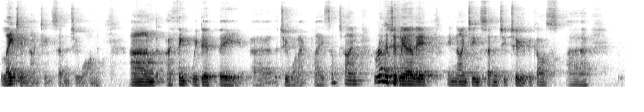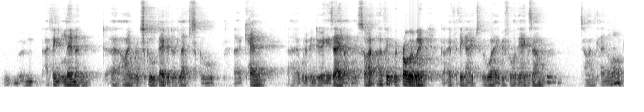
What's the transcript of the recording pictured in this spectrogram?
late in 1971, and I think we did the uh, the two one act play sometime relatively early in 1972 because uh, I think Lynn and uh, I were at school, David had left school, uh, Ken uh, would have been doing his A levels. So I, I, think we probably got everything out of the way before the exam time came along.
